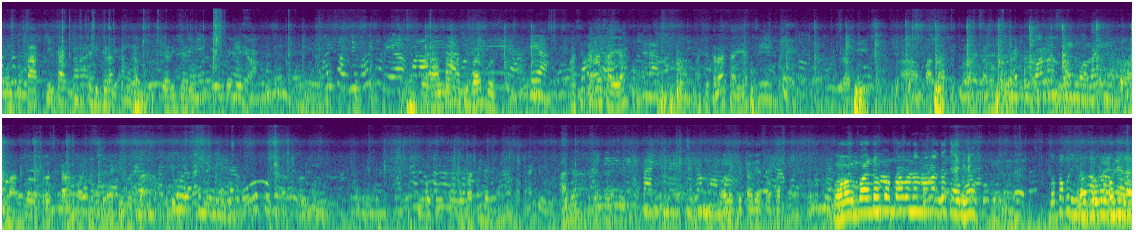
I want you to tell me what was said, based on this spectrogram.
Untuk kaki kaki bisa digerakkan nggak Bu? jari-jari? Untuk rasa masih bagus. Iya, Masih terasa ya? Masih terasa ya? Iya. Berarti uh, patah di tulang kalian dulu. Tulang manggul. Terus sekarang posisinya di besar. Obatnya dari sana apa? Ada. Boleh kita lihat obatnya? Oh, mbak bapak mana mama tadi ini. Bapak ini bapak ini.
